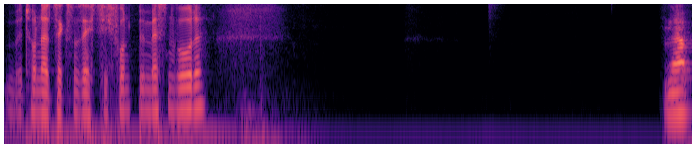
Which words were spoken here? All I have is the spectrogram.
mit 166 Pfund bemessen wurde. Ja,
